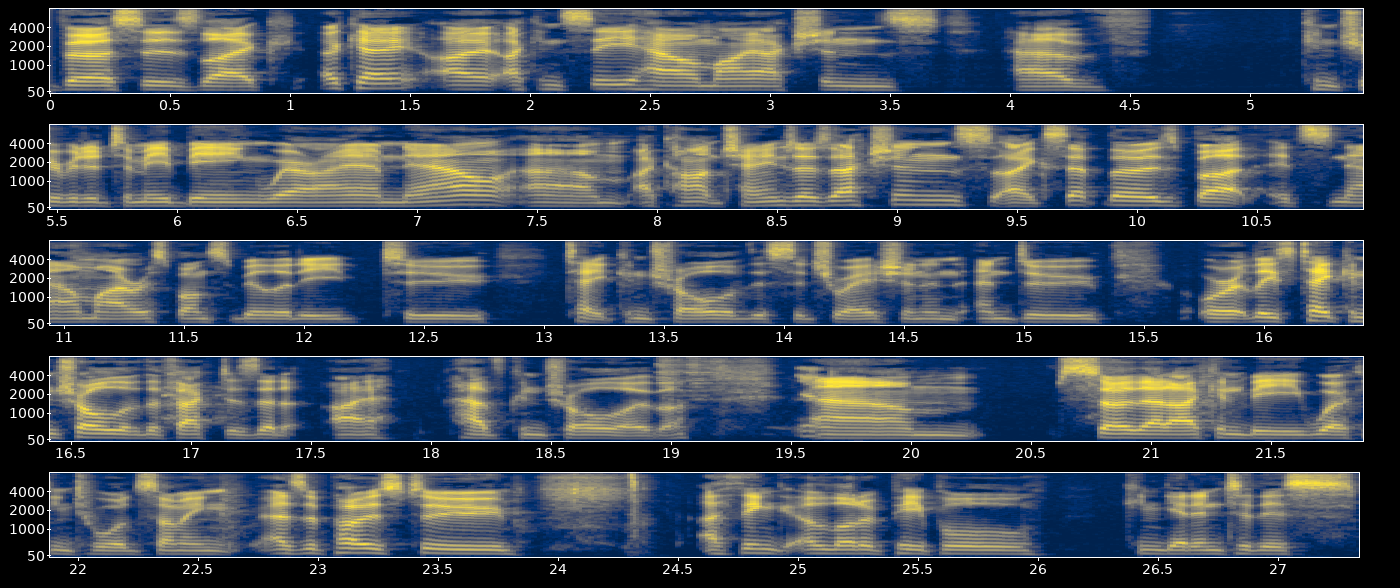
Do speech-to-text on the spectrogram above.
versus like, okay, I I can see how my actions have contributed to me being where I am now. Um, I can't change those actions. I accept those, but it's now my responsibility to take control of this situation and, and do, or at least take control of the factors that I have control over. Um, so that I can be working towards something as opposed to, I think a lot of people can get into this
